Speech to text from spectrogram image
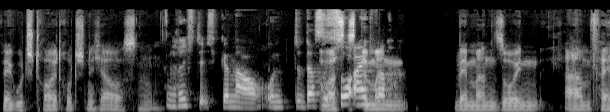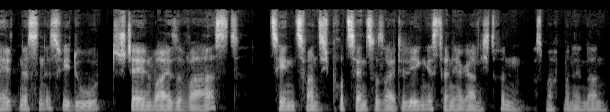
Wer gut streut, rutscht nicht aus. Ne? Richtig, genau. Und das Aber ist so ist, einfach. Wenn man, wenn man so in armen Verhältnissen ist, wie du stellenweise warst, 10, 20 Prozent zur Seite legen, ist dann ja gar nicht drin. Was macht man denn dann?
